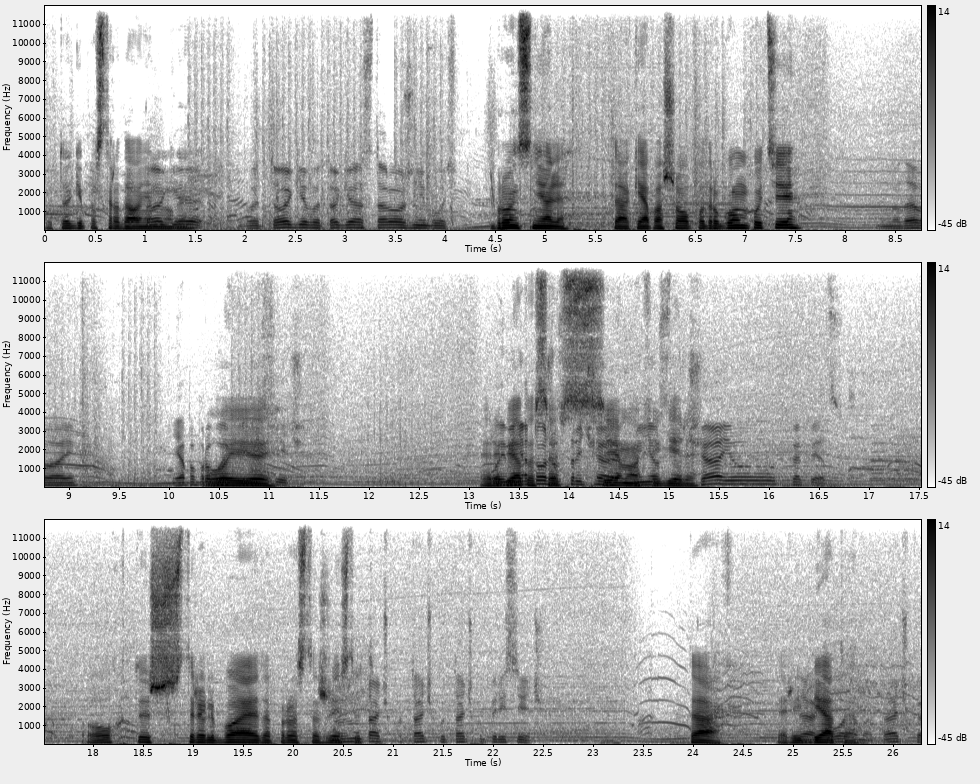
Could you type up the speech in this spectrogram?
В итоге пострадал в немного. итоге, в итоге, в итоге осторожней будь. Бронь сняли. Так, я пошел по другому пути. Ну давай. Я попробую Ой-ой. пересечь. Ой, Ребята совсем встречают. Меня офигели. встречают, капец. Ох ты ж, стрельба, это просто жесть. Нужно тут. тачку, тачку, тачку пересечь. Так, Так, ребята. вот она, тачка.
